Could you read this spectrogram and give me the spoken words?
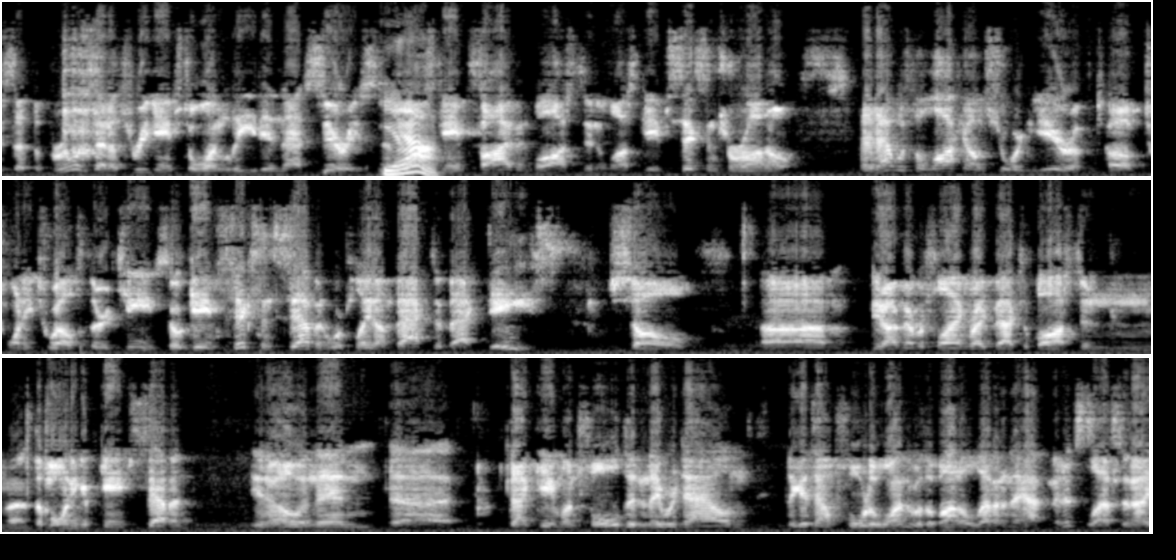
is that the Bruins had a three games to one lead in that series. And yeah. Lost game five in Boston and lost game six in Toronto. And that was the lockout shortened year of, of 2012 13. So game six and seven were played on back to back days. So, um, you know, I remember flying right back to Boston uh, the morning of game seven, you know, and then uh, that game unfolded and they were down they get down four to one with about 11 and a half minutes left, and I,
